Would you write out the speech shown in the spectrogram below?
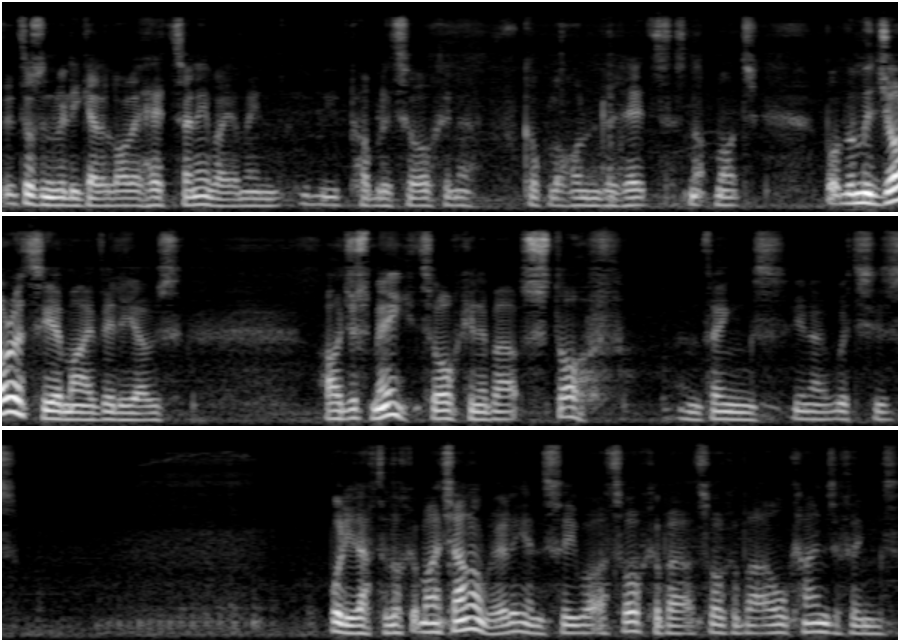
it doesn't really get a lot of hits anyway. I mean, we're probably talking a couple of hundred hits. It's not much, but the majority of my videos are just me talking about stuff and things, you know, which is well, you'd have to look at my channel really and see what I talk about. I talk about all kinds of things,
